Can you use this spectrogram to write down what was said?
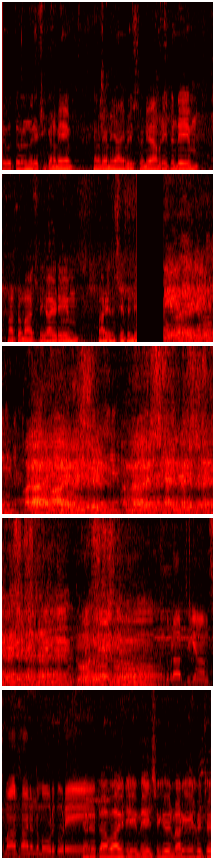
ദൈവത്തിൽ നിന്ന് രക്ഷിക്കണമേ. ഞങ്ങളുടെ അമ്മയായ പരിശുദ്ധ അമൃതത്തിന്റെയും മാർത്തോമാശ്രിഹായുടെയും മാറിയസിപ്പിന്റെ നമുക്ക് പ്രാർത്ഥിക്കാം. സമാധാനം നമ്മോട് കൂടെ. വെച്ച്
